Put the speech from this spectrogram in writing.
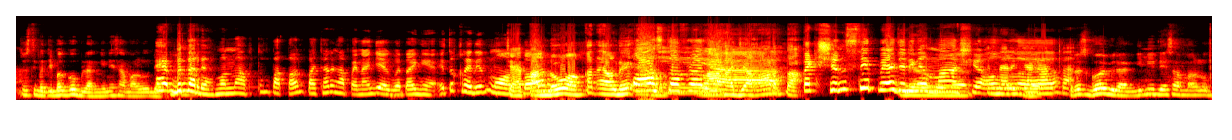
terus tiba-tiba gue bilang gini sama lu deh Eh bentar dah, mohon maaf. Tuh 4 tahun pacaran ngapain aja ya gue tanya Itu kredit motor. Cetan doang kan LDR Oh. Laha Jakarta. Affectionship ya jadinya bener. Masya Allah dari Jakarta. Terus gue bilang gini deh sama lu.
